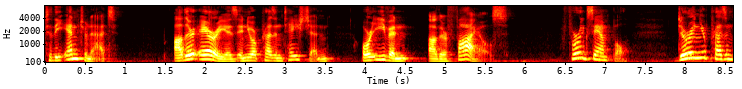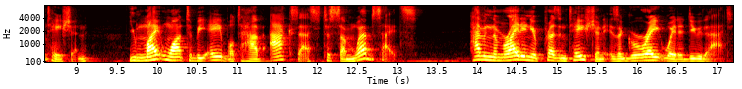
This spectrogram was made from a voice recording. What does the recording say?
to the internet, other areas in your presentation, or even other files. For example, during your presentation, you might want to be able to have access to some websites. Having them right in your presentation is a great way to do that.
